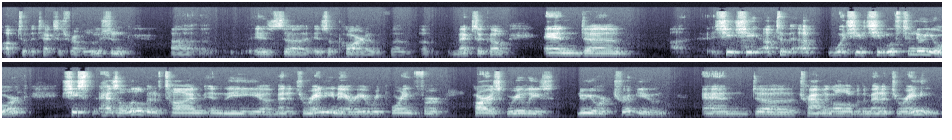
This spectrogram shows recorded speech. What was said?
up to the Texas Revolution, uh, is uh, is a part of, of Mexico, and uh, she she up to the up, what she she moves to New York. She has a little bit of time in the uh, Mediterranean area reporting for Horace Greeley's New York Tribune and uh, traveling all over the Mediterranean.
